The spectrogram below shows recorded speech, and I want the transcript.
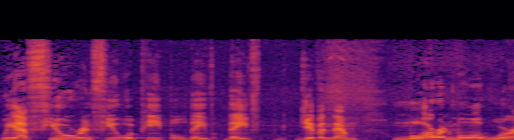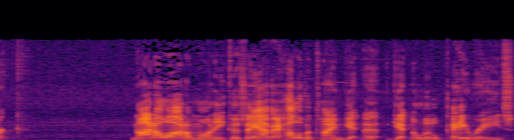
We have fewer and fewer people. They've, they've given them more and more work, not a lot of money, because they have a hell of a time getting a, getting a little pay raise.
